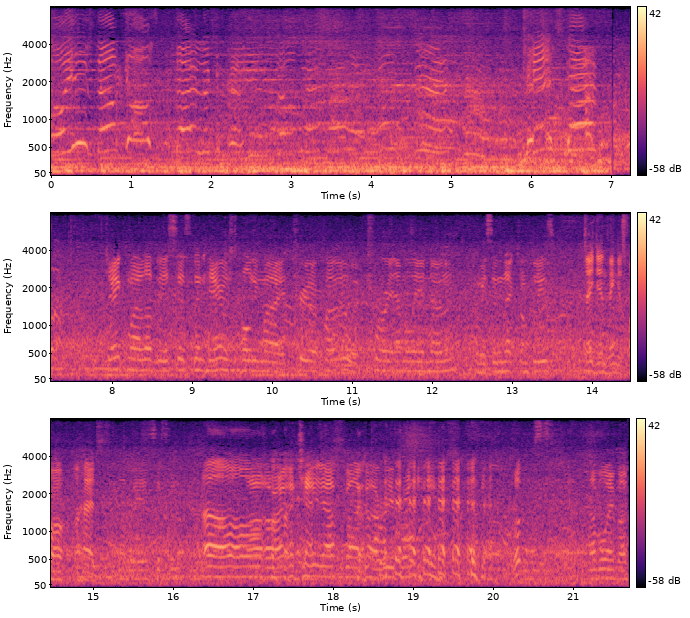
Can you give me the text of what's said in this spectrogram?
Oh, you Jake, my lovely assistant here, is holding my trio photo with Troy, Emily, and Nolan. Can we see the next one, please? Jake didn't think it's far ahead. Lovely assistant. Oh. Uh, all right, okay, yeah, I forgot I got a reprint. Whoops. Have a way, bud.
